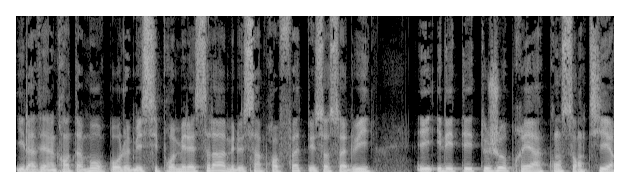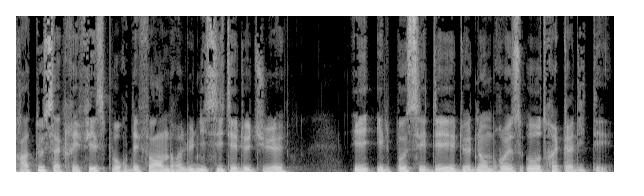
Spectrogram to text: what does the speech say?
Il avait un grand amour pour le Messie premier l'Islam et le saint prophète, mais soit lui, et il était toujours prêt à consentir à tout sacrifice pour défendre l'unicité de Dieu, et il possédait de nombreuses autres qualités.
